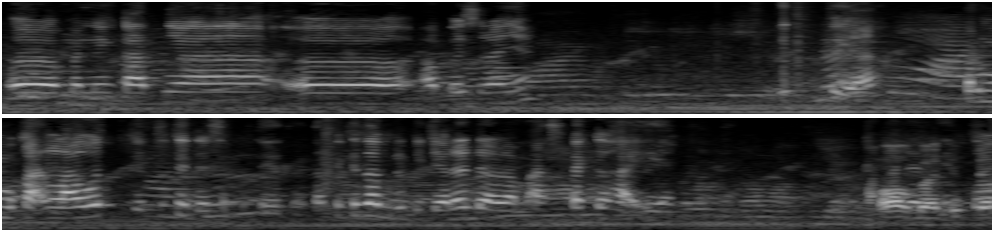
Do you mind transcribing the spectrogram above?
uh, meningkatnya uh, apa istilahnya itu ya permukaan laut itu tidak seperti itu tapi kita berbicara dalam aspek kehayan oh berarti itu.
